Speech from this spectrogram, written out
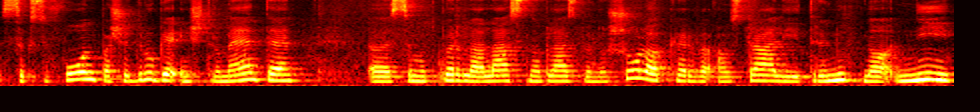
saksofon, pa še druge inštrumente. Uh, sem odprla lastno glasbeno šolo, ker v Avstraliji trenutno ni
